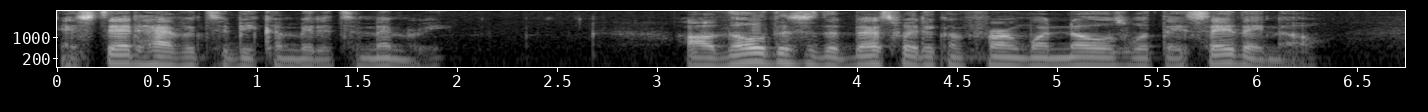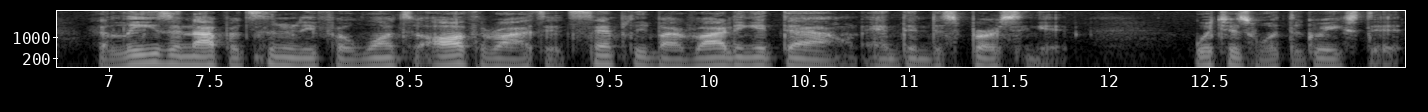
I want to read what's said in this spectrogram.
instead having to be committed to memory. Although this is the best way to confirm one knows what they say they know, it leaves an opportunity for one to authorize it simply by writing it down and then dispersing it which is what the Greeks did.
